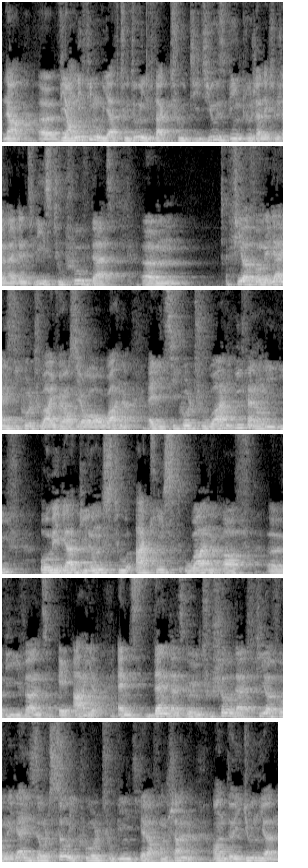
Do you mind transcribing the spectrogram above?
now, uh, the only thing we have to do, in fact, to deduce the inclusion-exclusion identity is to prove that um, phi of omega is equal to either 0 or 1, and it's equal to 1 if and only if omega belongs to at least one of uh, the event AI, and then that's going to show that phi of omega is also equal to the indicator function on the union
